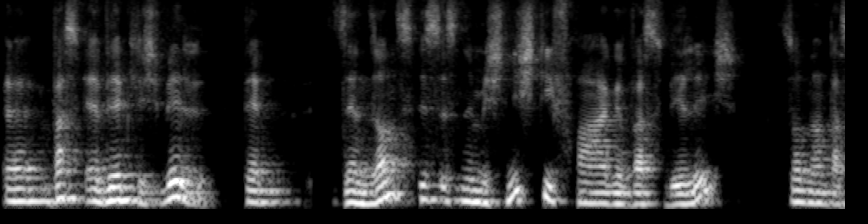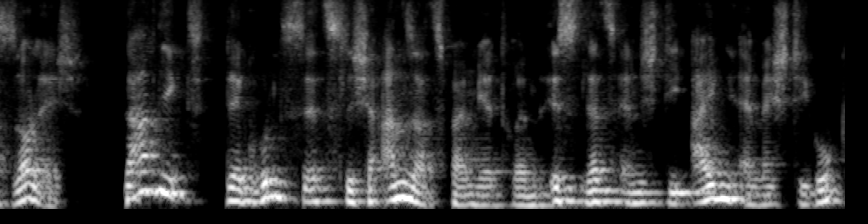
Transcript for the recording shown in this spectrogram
äh, was er wirklich will. Denn, denn sonst ist es nämlich nicht die Frage, was will ich, sondern was soll ich. Da liegt der grundsätzliche Ansatz bei mir drin, ist letztendlich die Eigenermächtigung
